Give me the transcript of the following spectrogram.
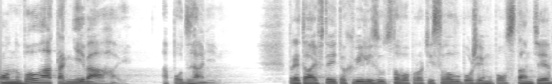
on volá, tak neváhaj a pod za ním. Preto aj v tejto chvíli zúctovo proti slovu Božiemu povstante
